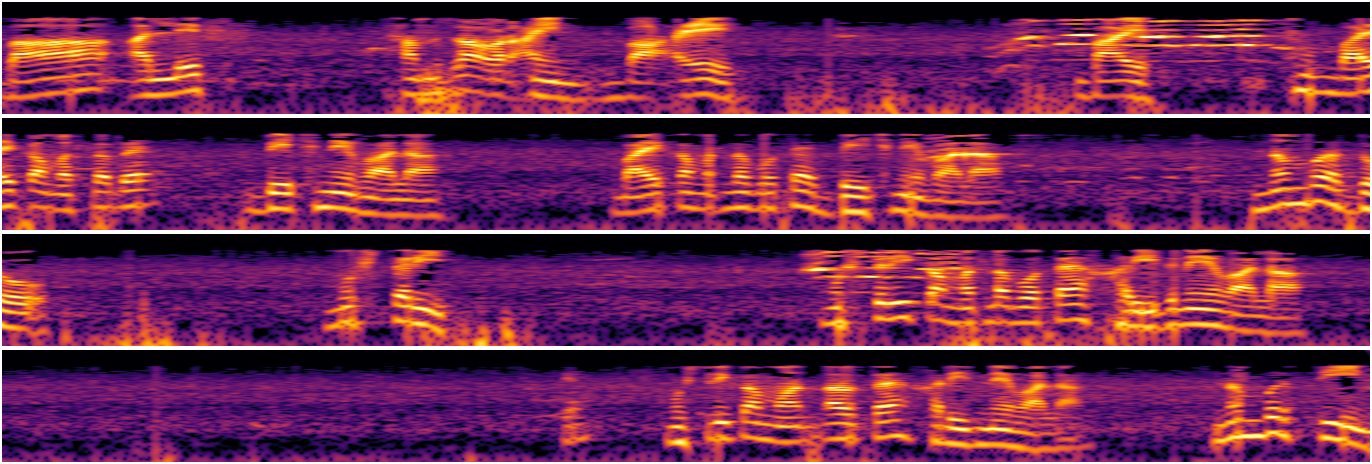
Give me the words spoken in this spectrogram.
با، الف، حمزہ اور عین۔ بائے۔ بائے۔ بائے کا مطلب ہے بیچنے والا۔ بائے کا مطلب ہوتا ہے بیچنے والا۔ نمبر دو، مشتری۔ مشتری کا مطلب ہوتا ہے خریدنے والا۔ مشتری کا ماننا ہوتا ہے خریدنے والا۔ نمبر تین،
